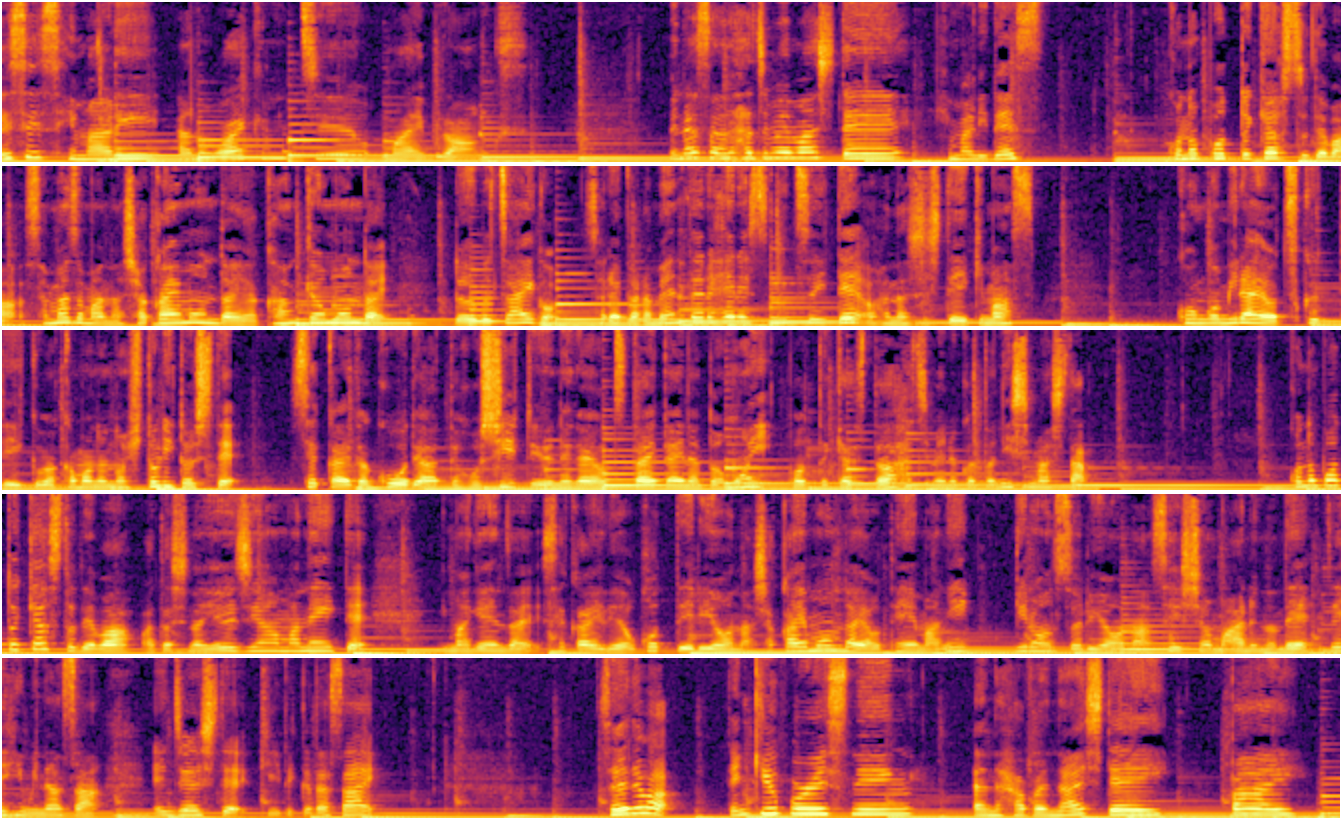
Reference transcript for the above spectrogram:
This is Himari and welcome to my blogs 皆さんはじめまして。ひまりです。このポッドキャストでは様々な社会問題や環境問題動物愛護それからメンタルヘルスについてお話ししていきます。今後未来を作っていく若者の一人として世界がこうであってほしいという願いを伝えたいなと思いポッドキャストを始めることにしました。このポッドキャストでは私の友人を招いて今現在世界で起こっているような社会問題をテーマに議論するようなセッションもあるのでぜひ皆さんエンジョイして聴いてくださいそれでは Thank you for listening and have a nice day. Bye!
